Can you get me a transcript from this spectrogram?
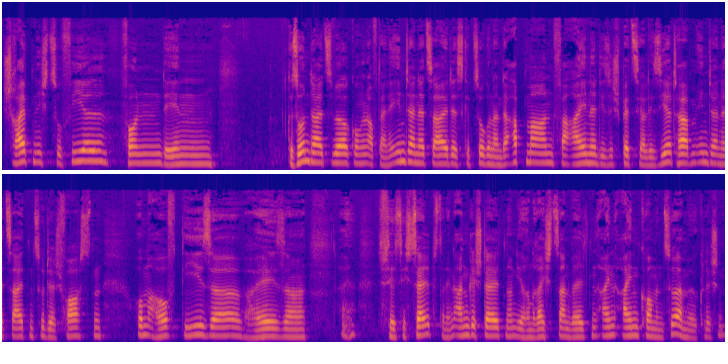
schreib nicht zu viel von den Gesundheitswirkungen auf deine Internetseite. Es gibt sogenannte Abmahnvereine, die sich spezialisiert haben, Internetseiten zu durchforsten, um auf diese Weise sich selbst und den Angestellten und ihren Rechtsanwälten ein Einkommen zu ermöglichen.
